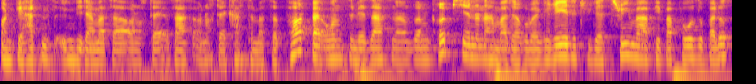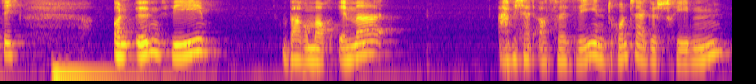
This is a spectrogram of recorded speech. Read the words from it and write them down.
Und wir hatten es irgendwie damals auch noch, der, saß auch noch der Customer Support bei uns und wir saßen in unserem Grüppchen und haben halt darüber geredet, wie der Stream war, pipapo, super lustig. Und irgendwie, warum auch immer, habe ich halt aus Versehen drunter geschrieben,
